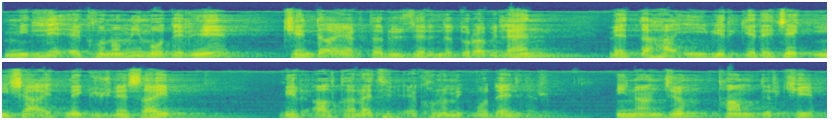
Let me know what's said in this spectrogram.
milli ekonomi modeli kendi ayakları üzerinde durabilen ve daha iyi bir gelecek inşa etme gücüne sahip bir alternatif ekonomik modeldir. İnancım tamdır ki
